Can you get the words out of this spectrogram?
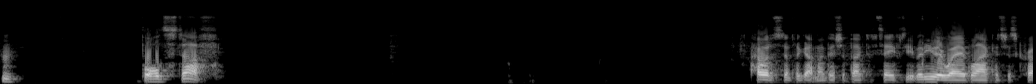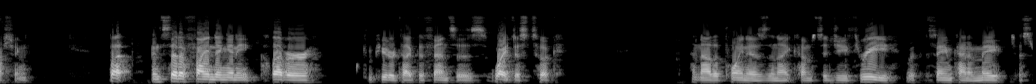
Hmm. Bold stuff. I would have simply got my bishop back to safety, but either way, black is just crushing. But instead of finding any clever computer type defenses, white just took. And now the point is the knight comes to g3 with the same kind of mate, just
